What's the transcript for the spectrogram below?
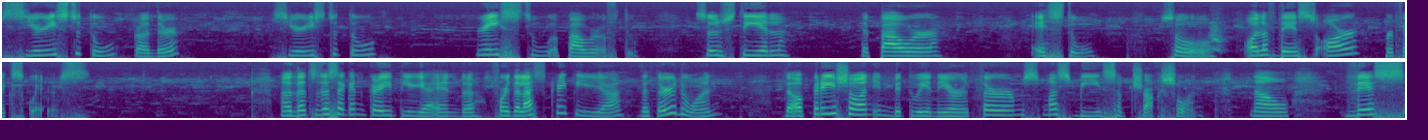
z raised to 2, rather, z raised to 2 raised to a power of 2. So, still, the power is 2. So, all of these are perfect squares. Now, that's the second criteria. And uh, for the last criteria, the third one, the operation in between your terms must be subtraction. Now, this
